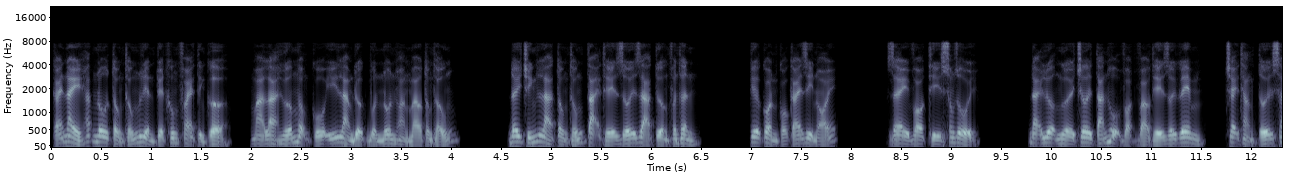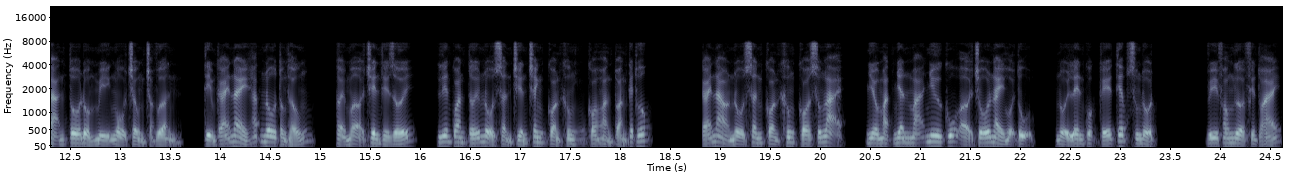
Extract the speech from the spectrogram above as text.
cái này hắc nô tổng thống liền tuyệt không phải tình cờ mà là hứa mộng cố ý làm được buồn nôn hoàng mao tổng thống đây chính là tổng thống tại thế giới giả tưởng phân thân kia còn có cái gì nói dày vọt thì xong rồi đại lượng người chơi tán hộ vọt vào thế giới game chạy thẳng tới sàn tô đồn mì ngộ trồng trọt vườn, tìm cái này hắc nô tổng thống, cởi mở trên thế giới, liên quan tới nổ sần chiến tranh còn không có hoàn toàn kết thúc. Cái nào nổ sân còn không có sống lại, nhiều mặt nhân mã như cũ ở chỗ này hội tụ, nổi lên cuộc kế tiếp xung đột. Vì phòng ngừa phiền thoái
